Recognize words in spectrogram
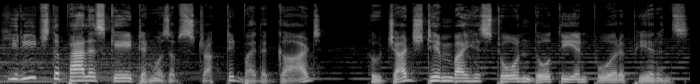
He reached the palace gate and was obstructed by the guards who judged him by his torn dhoti and poor appearance.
